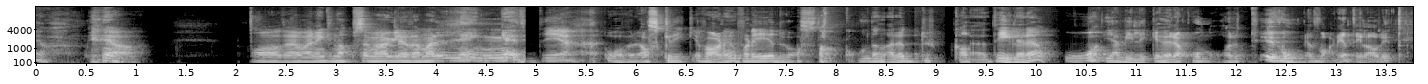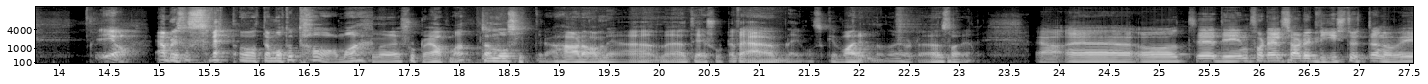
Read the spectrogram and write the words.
Ja. Ja. Å, det var en knapp som jeg har gleda meg lenge til. Det overrasker ikke faren din, fordi du har snakka om den der dukka tidligere, og jeg vil ikke høre, om har tvunget faren din til å lytte. Ja. Jeg ble så svett at jeg måtte ta av meg den skjorta jeg har på meg. Så nå sitter jeg her da med, med T-skjorte, for jeg ble ganske varm da jeg hørte storyen. ja eh, og til din fordel så er det lyst ute når vi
